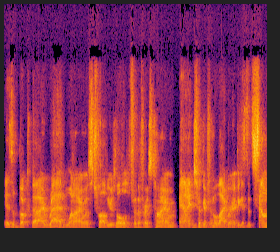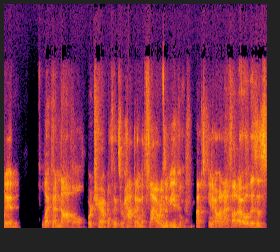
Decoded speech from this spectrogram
is a book that I read when I was 12 years old for the first time. And I took it from the library because it sounded like a novel where terrible things were happening, The Flowers of Evil. You know, and I thought, oh, this is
